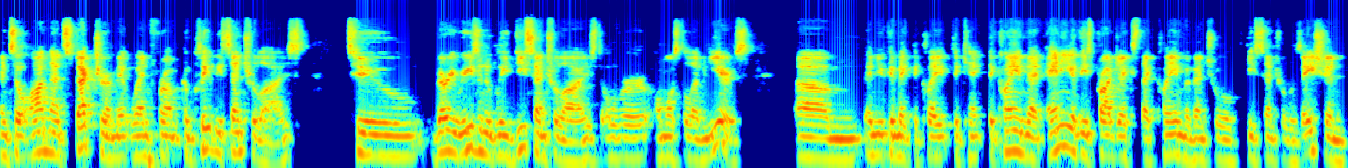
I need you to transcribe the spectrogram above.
And so on that spectrum, it went from completely centralized to very reasonably decentralized over almost 11 years. Um, and you can make the claim, the, claim that any of these projects that claim eventual decentralization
